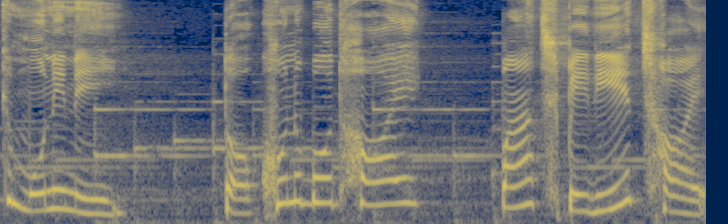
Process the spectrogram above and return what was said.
ঠিক মনে নেই। তখন বোধ হয় পাঁচ পেরিয়ে ছয়।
